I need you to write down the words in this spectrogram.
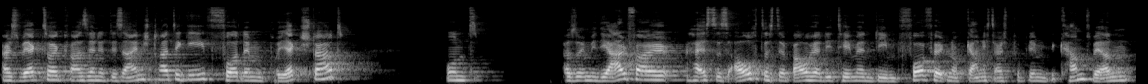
als Werkzeug quasi eine Designstrategie vor dem Projektstart und also im Idealfall heißt es auch, dass der Bauherr die Themen, die im Vorfeld noch gar nicht als Probleme bekannt werden,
